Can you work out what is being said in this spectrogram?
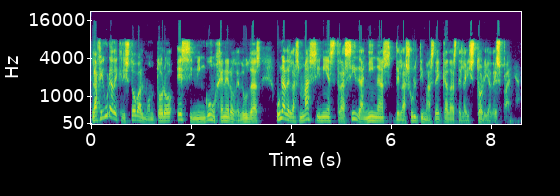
La figura de Cristóbal Montoro es, sin ningún género de dudas, una de las más siniestras y dañinas de las últimas décadas de la historia de España.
